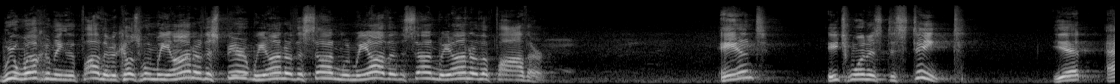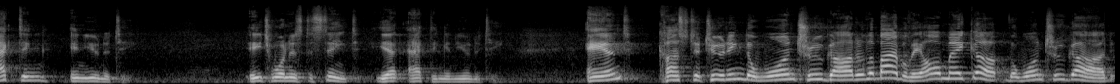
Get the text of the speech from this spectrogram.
we're welcoming the Father because when we honor the Spirit, we honor the Son. When we honor the Son, we honor the Father. And each one is distinct, yet acting in unity. Each one is distinct, yet acting in unity. And constituting the one true God of the Bible. They all make up the one true God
